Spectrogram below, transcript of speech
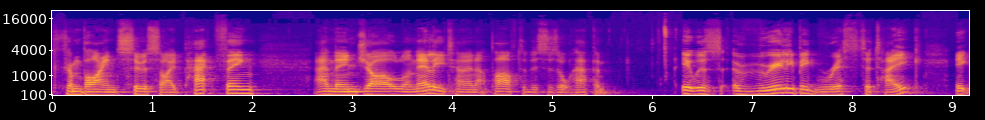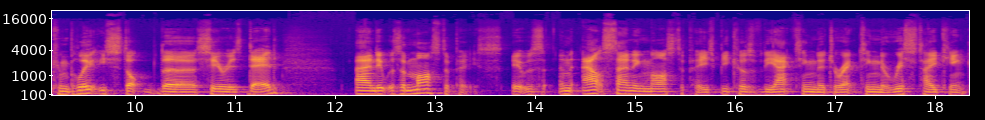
combined suicide pact thing. And then Joel and Ellie turn up after this has all happened. It was a really big risk to take. It completely stopped the series dead. And it was a masterpiece. It was an outstanding masterpiece because of the acting, the directing, the risk taking,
